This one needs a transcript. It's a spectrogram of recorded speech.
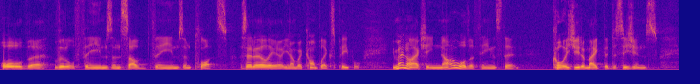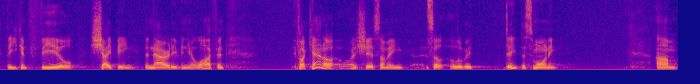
all the little themes and sub themes and plots. I said earlier, you know, we're complex people. You may not actually know all the things that cause you to make the decisions that you can feel shaping the narrative in your life. And if I can, I want to share something that's a little bit deep this morning. Um,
